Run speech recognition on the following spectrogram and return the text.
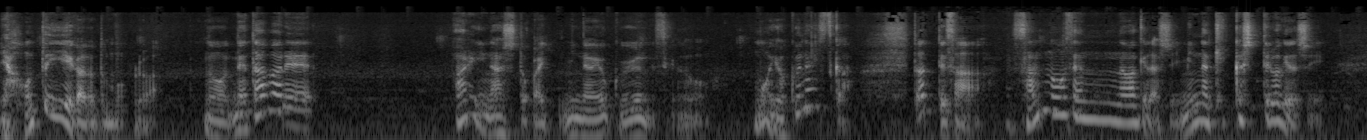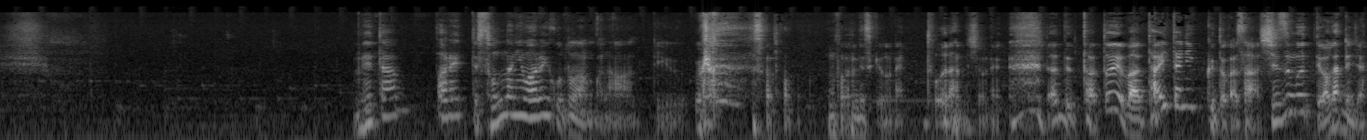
いや本当にいい映画だと思うこれは。のネタバレありなしとかみんなよく言うんですけどもう良くないっすか？だってさ三能戦なわけだしみんな結果知ってるわけだし。ネタバレってそんなに悪いことなのかなっていう。その思うんですけどね。どうなんでしょうね。だって例えば「タイタニック」とかさ沈むって分かってんじゃん。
